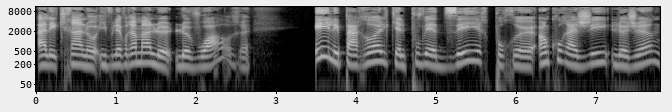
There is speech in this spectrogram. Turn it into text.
à l'écran. Là. Il voulait vraiment le, voir et les paroles qu'elle pouvait dire pour euh, encourager le jeune,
